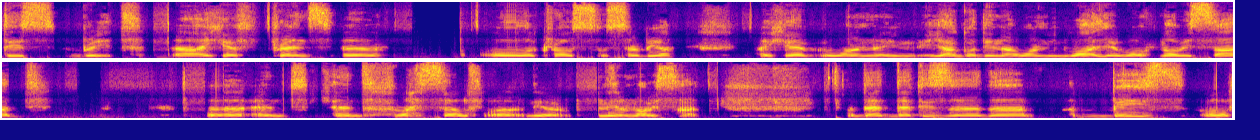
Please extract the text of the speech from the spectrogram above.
this breed. Uh, I have friends uh, all across Serbia. I have one in Jagodina, one in Valjevo, Novi Sad, uh, and and myself uh, near near Novi Sad. That that is uh, the base of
